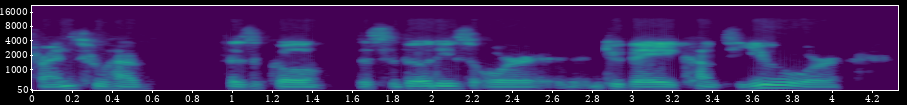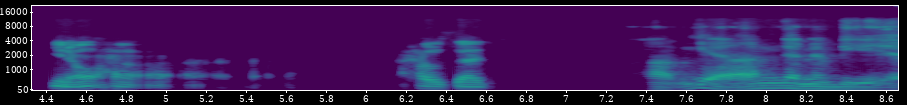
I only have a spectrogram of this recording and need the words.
friends who have physical disabilities, or do they come to you, or you know how how's that? Um, yeah, I'm gonna be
